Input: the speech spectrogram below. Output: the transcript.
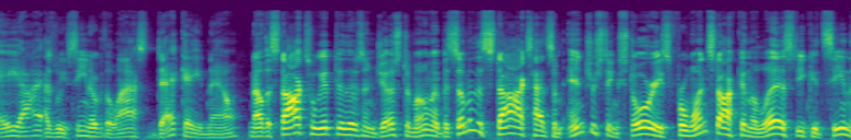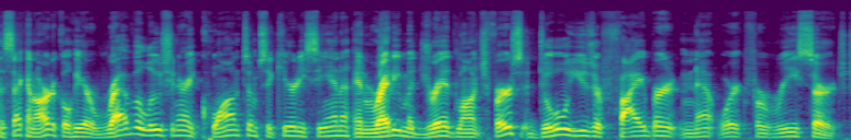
AI as we've seen over the last decade now. Now, the stocks, we'll get to those in just a moment, but some of the stocks had some interesting stories. For one stock in the list, you could see in the second article here revolutionary quantum security Ciena and REDIMadrid launch first dual user fiber network for research.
